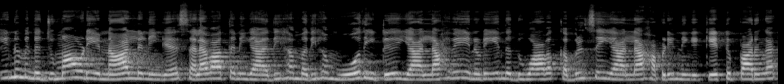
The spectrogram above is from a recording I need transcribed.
இன்னும் இந்த ஜும்மாவுடைய நாளில் நீங்கள் செலவாத்தை நீங்கள் அதிகம் அதிகம் ஓதிட்டு யா என்னுடைய இந்த துவாவை கபில் செய் யா அல்லாஹ் அப்படின்னு நீங்கள் கேட்டு பாருங்கள்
